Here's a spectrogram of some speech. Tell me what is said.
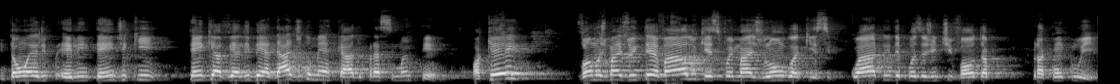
Então ele, ele entende que tem que haver a liberdade do mercado para se manter. Ok? Vamos mais um intervalo, que esse foi mais longo aqui, esse quadro, e depois a gente volta para concluir.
